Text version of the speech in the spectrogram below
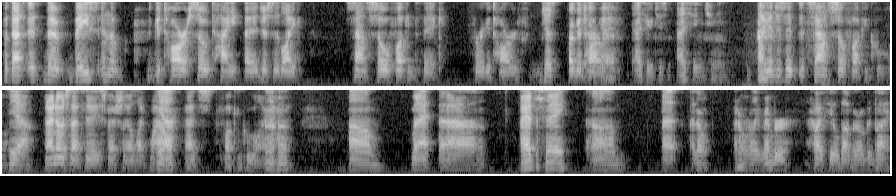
But that it the bass and the guitar are so tight that it just it like sounds so fucking thick for a guitar Just a guitar okay. riff. I see what you I see what you mean. Like it just it, it sounds so fucking cool. Yeah. And I noticed that today especially. I was like, wow, Yeah. that's fucking cool actually. Uh-huh. Um, but I uh, I have to say, um, I, I don't I don't really remember how I feel about "Girl Goodbye."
